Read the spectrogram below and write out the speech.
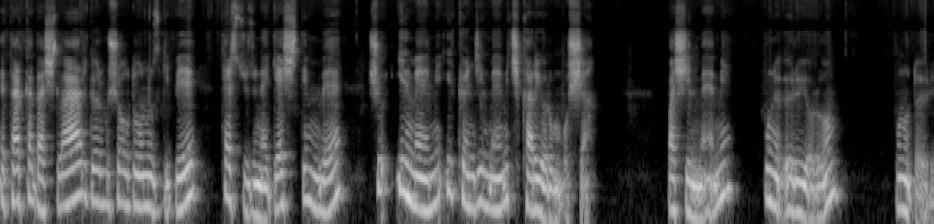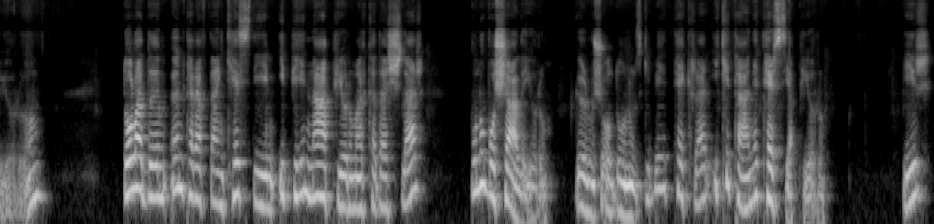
Evet arkadaşlar görmüş olduğunuz gibi ters yüzüne geçtim ve şu ilmeğimi ilk önce ilmeğimi çıkarıyorum boşa. Baş ilmeğimi bunu örüyorum. Bunu da örüyorum. Doladığım ön taraftan kestiğim ipi ne yapıyorum arkadaşlar? Bunu boşa alıyorum. Görmüş olduğunuz gibi tekrar iki tane ters yapıyorum. Bir,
